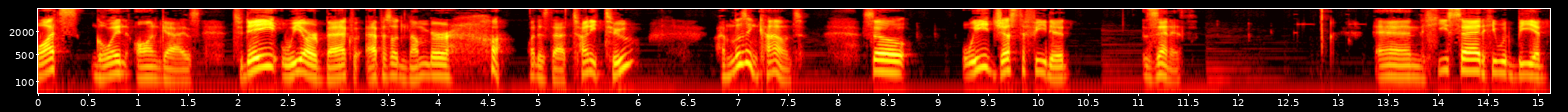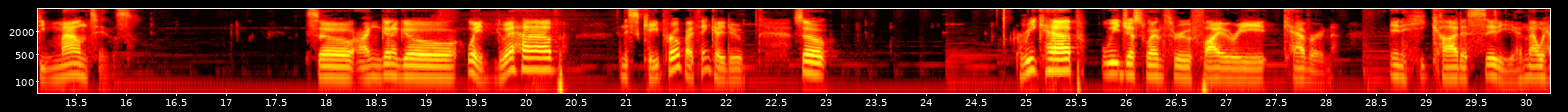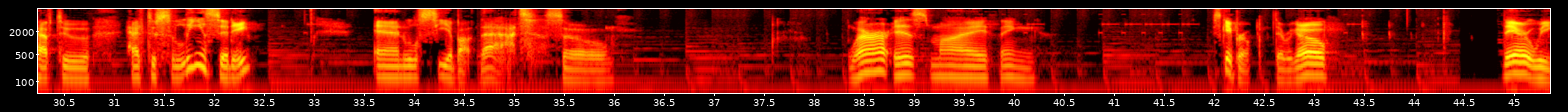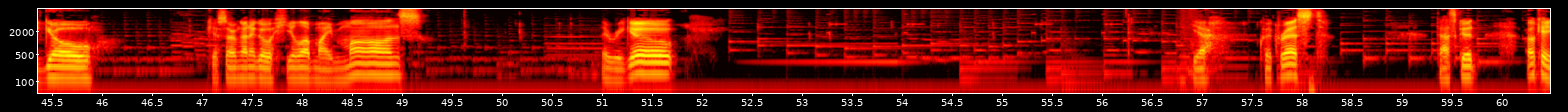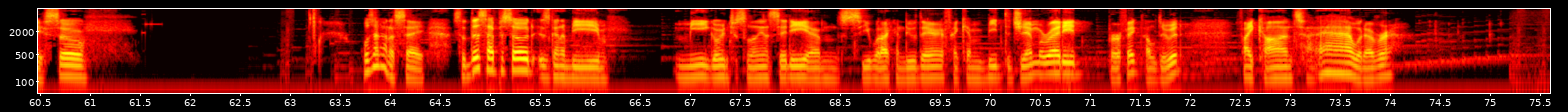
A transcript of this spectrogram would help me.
What's going on, guys? Today we are back with episode number, huh, what is that, 22? I'm losing count. So, we just defeated Zenith. And he said he would be at the mountains. So, I'm gonna go. Wait, do I have an escape rope? I think I do. So, recap we just went through Fiery Cavern in Hikata City, and now we have to head to Selene City, and we'll see about that. So, where is my thing? Escape rope. There we go. There we go. Okay, so I'm gonna go heal up my mons. There we go. Yeah, quick rest. That's good. Okay, so what was I gonna say? So this episode is gonna be me going to Selene City and see what I can do there. If I can beat the gym already, perfect, I'll do it. If I can't, ah, whatever.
